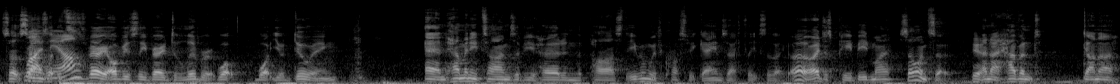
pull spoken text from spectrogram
So it sounds Right like now? it's very obviously very deliberate what what you're doing. And how many times have you heard in the past, even with CrossFit Games athletes, they're like, "Oh, I just PB'd my so and so, and I haven't done a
